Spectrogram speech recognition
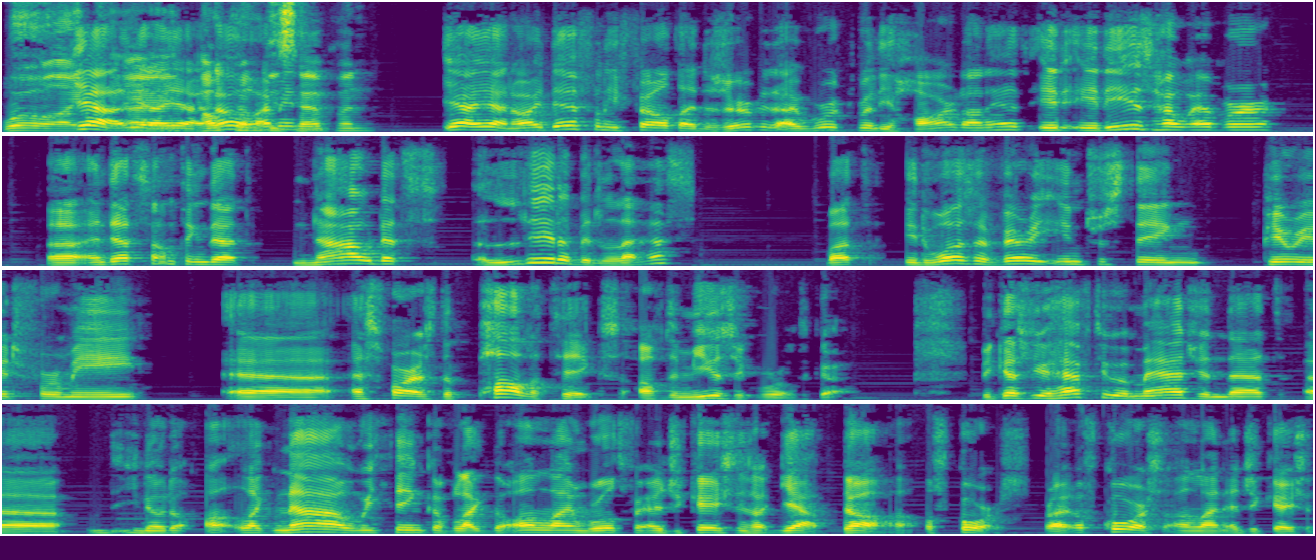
well, like, yeah, yeah, yeah. How no, come I this mean, happened? Yeah, yeah. No, I definitely felt I deserved it. I worked really hard on it. It, it is, however, uh, and that's something that now that's a little bit less, but it was a very interesting period for me uh, as far as the politics of the music world go. Because you have to imagine that uh, you know the, uh, like now we think of like the online world for education is like yeah duh of course right? Of course online education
